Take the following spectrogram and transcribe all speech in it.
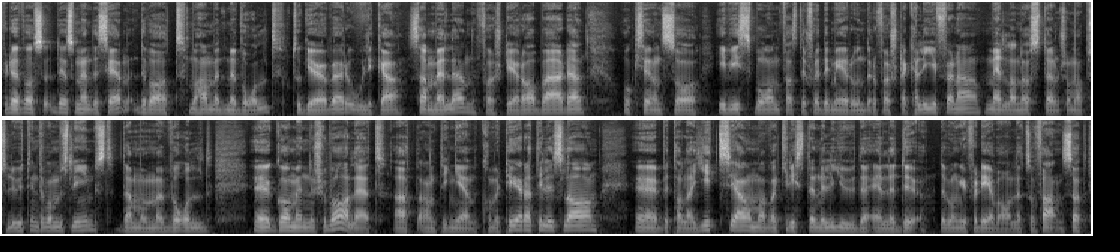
För det, var, det som hände sen, det var att Mohammed med våld tog över olika samhällen, först i arabvärlden och sen så i viss mån, fast det skedde mer under de första kaliferna, Mellanöstern som absolut inte var muslimskt, där man med våld eh, gav människor valet att antingen konvertera till islam, eh, betala jizya om man var kristen eller jude eller dö. Det var ungefär det valet som fanns. Så att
